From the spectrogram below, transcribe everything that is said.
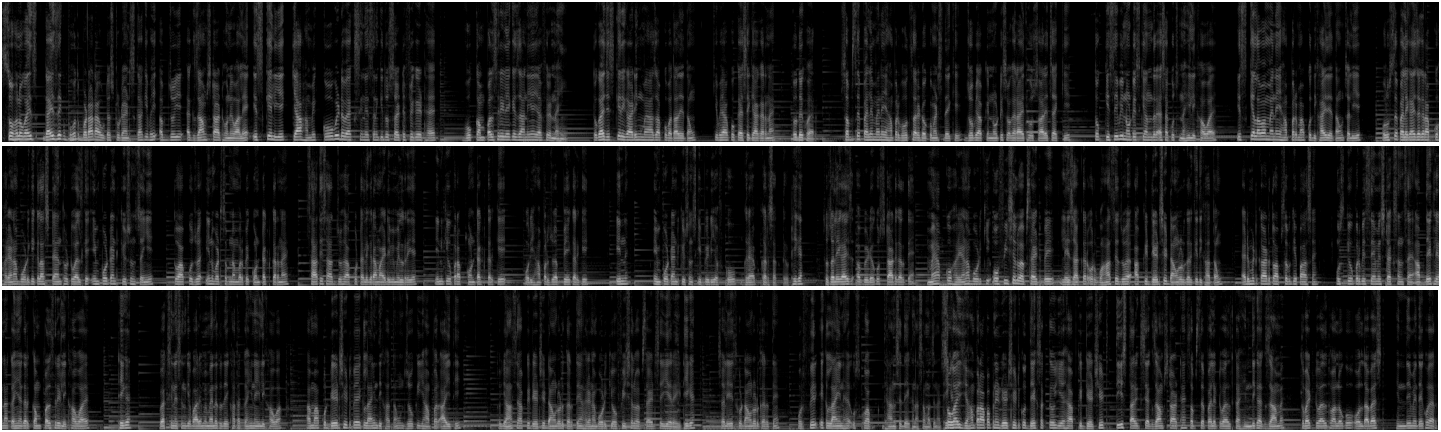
So hello guys guys एक बहुत बड़ा डाउट है स्टूडेंट्स का कि भाई अब जो ये एग्ज़ाम स्टार्ट होने वाले हैं, इसके लिए क्या हमें कोविड वैक्सीनेशन की जो सर्टिफिकेट है, वो कंपलसरी लेके जानी है या फिर नहीं? तो गाइज़ इसके रिगार्डिंग मैं आज आपको बता देता हूँ कि भाई आपको कैसे क्या करना है। तो देखो यार, सबसे पहले मैंने यहाँ पर बहुत सारे डॉक्यूमेंट्स देखे, जो भी आपके नोटिस वगैरह आए थे, वो सारे चेक किए। तो किसी भी नोटिस के अंदर ऐसा कुछ नहीं लिखा हुआ है। इसके अलावा मैंने यहाँ पर मैं आपको दिखाई देता हूँ, चलिए। और उससे पहले गाइज़ अगर आपको हरियाणा बोर्ड के क्लास टेंथ और ट्वेल्थ के इंपॉर्टेंट क्वेश्चन चाहिए तो आपको जो है इन व्हाट्सअप नंबर पर कांटेक्ट करना है। साथ ही साथ जो है आपको टेलीग्राम आईडी भी मिल रही है। इनके ऊपर आप कॉन्टैक्ट करके और यहाँ पर जो है पे करके इन इम्पोर्टेंट क्वेश्चंस की पीडीएफ को ग्रैब कर सकते हो, ठीक है? तो चलिए गाइज़ अब वीडियो को स्टार्ट करते हैं। मैं आपको हरियाणा बोर्ड की ऑफिशियल वेबसाइट पे ले जाकर और वहाँ से जो है आपकी डेट शीट डाउनलोड करके दिखाता हूँ। एडमिट कार्ड तो आप सबके पास है। उसके ऊपर भी सेम इंस्ट्रक्शंस हैं। आप देख लेना, कहीं अगर कंपलसरी लिखा हुआ है, ठीक है? वैक्सीनेशन के बारे में मैंने तो देखा था, कहीं नहीं लिखा हुआ। अब मैं आपको डेट शीट पे एक लाइन दिखाता हूँ, जो कि यहाँ पर आई थी। तो यहाँ से आपकी डेट शीट डाउनलोड करते हैं, हरियाणा बोर्ड की ऑफिशियल वेबसाइट से ये रही, ठीक है? चलिए इसको डाउनलोड करते हैं, और फिर एक लाइन है, उसको आप ध्यान से देखना, समझना, ठीक so यहाँ पर आप अपनी डेट शीट को देख सकते हो, ये है आपकी डेट शीट 30 तारीख से एग्ज़ाम स्टार्ट है, सबसे पहले ट्वेल्थ का हिंदी का एग्ज़ाम है। तो भाई ट्वेल्थ वालों को ऑल द बेस्ट हिंदी में देखो यार,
